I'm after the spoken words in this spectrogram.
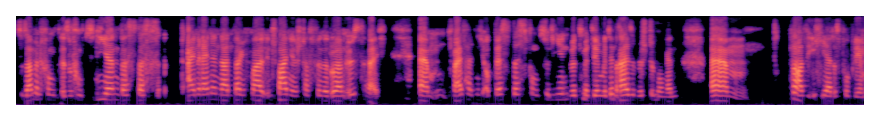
zusammen fun also funktionieren, dass das ein Rennen dann, sag ich mal, in Spanien stattfindet oder in Österreich. Ähm, ich weiß halt nicht, ob das, das funktionieren wird mit, dem, mit den Reisebestimmungen. Ähm, da sehe ich eher das Problem.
